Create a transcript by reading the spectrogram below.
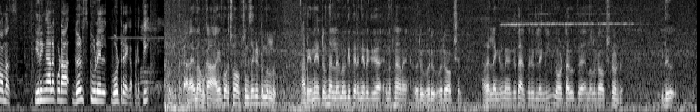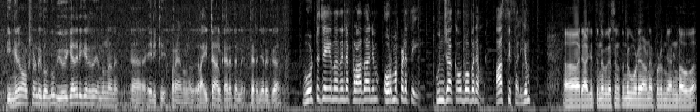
തോമസ് ഇരിങ്ങാലക്കുട ഗേൾസ് സ്കൂളിൽ വോട്ട് രേഖപ്പെടുത്തി. അതായത് നമുക്ക് ആകെ കുറച്ച് ഓപ്ഷൻസ് കിട്ടുന്നുള്ളൂ. അതിൽ നിന്ന് ഏറ്റവും നല്ലത് നോക്കി തിരഞ്ഞെടുക്കുക എന്നുള്ളതാണ് ഒരു ഒരു ഒരു ഓപ്ഷൻ. അതല്ലെങ്കിൽ നിങ്ങൾക്ക് താല്പര്യമില്ലെങ്കിൽ നോട്ട് ആകുക എന്നുള്ളൊരു ഓപ്ഷനുണ്ട്. ഇത് ഇങ്ങനെ ഓപ്ഷനുണ്ട് ഇതൊന്നും ഉപയോഗിക്കാതിരിക്കരുത് എന്നുള്ളതാണ് എനിക്ക് പറയാനുള്ളത്. റൈറ്റ് ആൾക്കാരെ തന്നെ തിരഞ്ഞെടുക്കുക. വോട്ട് ചെയ്യുന്നതിന്റെ പ്രാധാന്യം ഓർമ്മപ്പെടുത്തി കുഞ്ചാക്കോ ബോബനും ആസിഫ് അലിയും. ആ, രാജ്യത്തിന്റെ വികസനത്തിന്റെ കൂടെയാണ് എപ്പോഴും ഞാൻ ഉണ്ടാവുക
